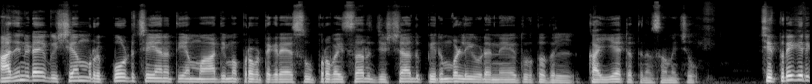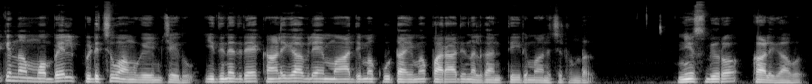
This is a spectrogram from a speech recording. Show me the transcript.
അതിനിടെ വിഷയം റിപ്പോർട്ട് ചെയ്യാനെത്തിയ മാധ്യമപ്രവർത്തകരെ സൂപ്പർവൈസർ ജിഷാദ് പെരുമ്പള്ളിയുടെ നേതൃത്വത്തിൽ കയ്യേറ്റത്തിന് ശ്രമിച്ചു. ചിത്രീകരിക്കുന്ന മൊബൈൽ പിടിച്ചു വാങ്ങുകയും ചെയ്തു. ഇതിനെതിരെ കാളികാവിലെ മാധ്യമ കൂട്ടായ്മ പരാതി നൽകാൻ തീരുമാനിച്ചിട്ടുണ്ട്. News bureau Kalikavu.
